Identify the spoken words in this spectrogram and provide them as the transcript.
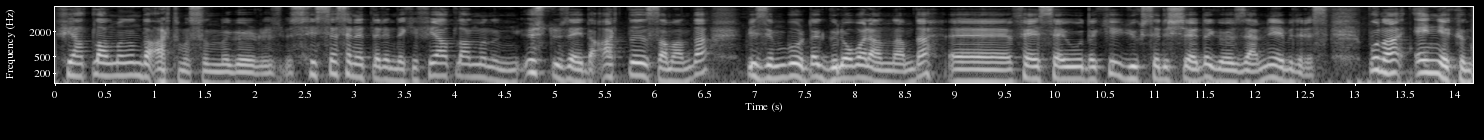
fiyatlanmanın da artmasını görürüz biz. Hisse senetlerindeki fiyatlanmanın üst düzeyde arttığı zaman da bizim burada global anlamda e, FSU'daki yükselişleri de gözlemleyebiliriz. Buna en yakın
